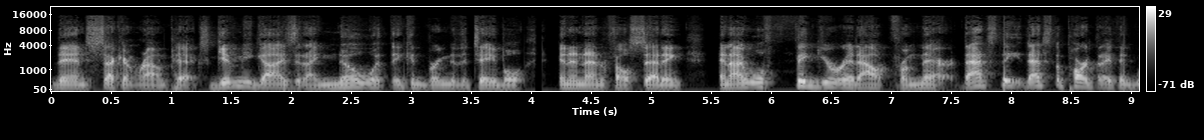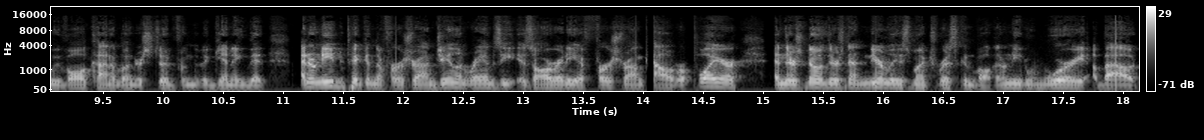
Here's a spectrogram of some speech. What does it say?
than second round picks. Give me guys that I know what they can bring to the table in an NFL setting and I will figure it out from there. That's the that's the part that I think we've all kind of understood from the beginning that I don't need to pick in the first round. Jalen Ramsey is already a first round caliber player and there's no there's not nearly as much risk involved. I don't need to worry about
